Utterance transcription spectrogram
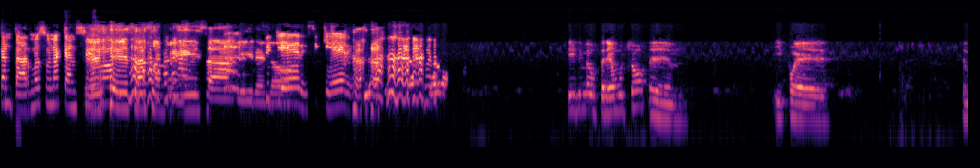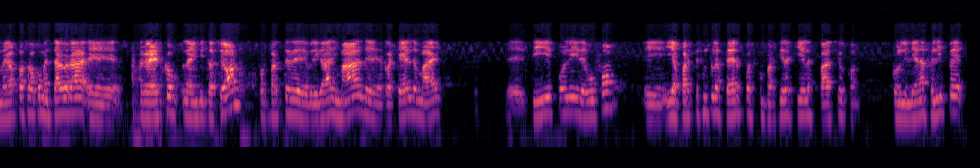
cantarnos una canción? Esa sonrisa, mírenlo. Si quieres, si quieres. Sí, sí, me gustaría mucho. Eh, y pues, se me ha pasado a comentar, ¿verdad? Eh, agradezco la invitación por parte de Brigada Animal, de Raquel, de Mike, de ti, Poli, de UFO. y aparte es un placer, pues, compartir aquí el espacio con, con Liliana Felipe,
